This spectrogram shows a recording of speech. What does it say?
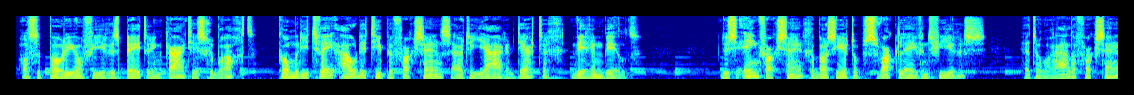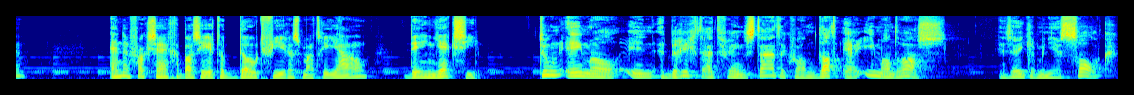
Als het poliovirus beter in kaart is gebracht, komen die twee oude type vaccins uit de jaren 30 weer in beeld. Dus één vaccin gebaseerd op zwak levend virus, het orale vaccin, en een vaccin gebaseerd op dood virusmateriaal, de injectie. Toen eenmaal in het bericht uit de Verenigde Staten kwam dat er iemand was, en zeker meneer Salk,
